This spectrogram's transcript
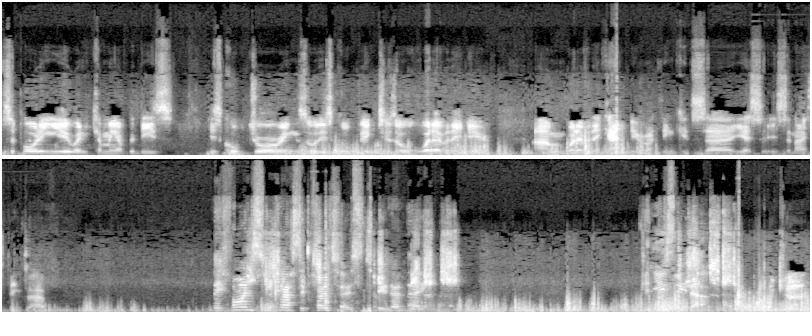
supporting you and coming up with these these cool drawings or these cool pictures or whatever they do, um, whatever they can do. I think it's uh, yes, it's a nice thing to have. They find some classic photos too, don't they? Can you see that? I can.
